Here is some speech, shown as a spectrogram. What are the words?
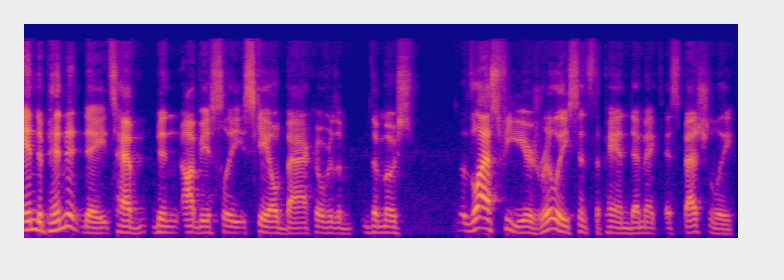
independent dates have been obviously scaled back over the the most the last few years, really since the pandemic, especially.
